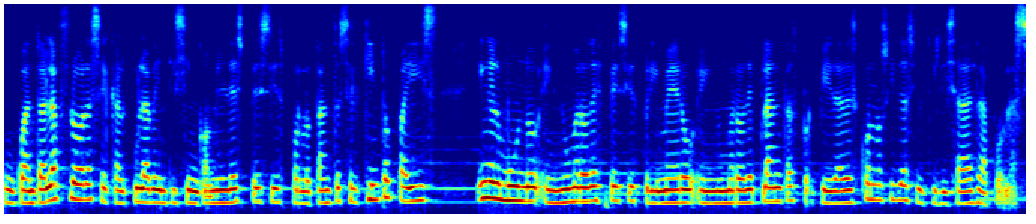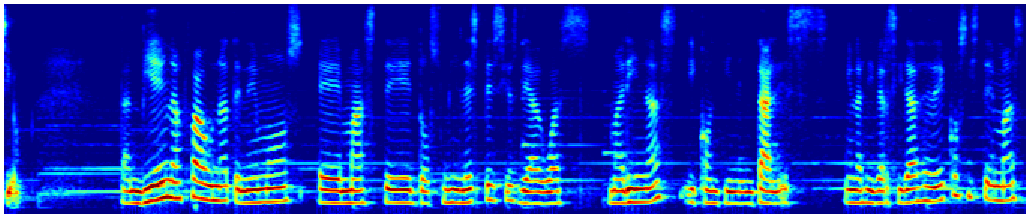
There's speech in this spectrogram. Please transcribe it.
En cuanto a la flora, se calcula 25.000 especies, por lo tanto es el quinto país en el mundo en número de especies, primero en número de plantas, propiedades conocidas y utilizadas de la población. También la fauna tenemos eh, más de 2.000 especies de aguas marinas y continentales. En las diversidades de ecosistemas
